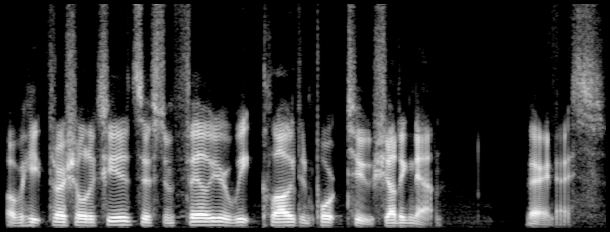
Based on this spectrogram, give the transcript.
Overheat threshold exceeded, system failure, weak clogged, and port 2 shutting down. Very nice.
